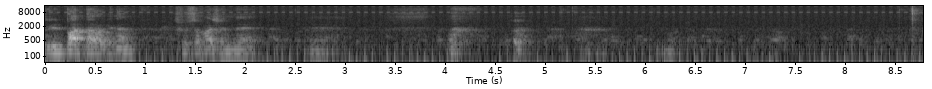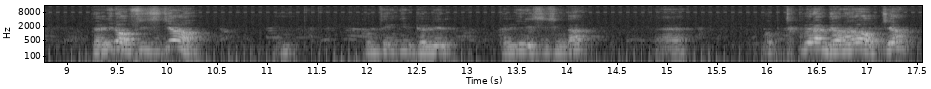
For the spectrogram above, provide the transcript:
일바따로 그냥 출석하셨네. 예. 별일 없으시죠? 음? 곰탱이님 별일 별일 있으신가? 예. 뭐 특별한 변화가 없죠?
